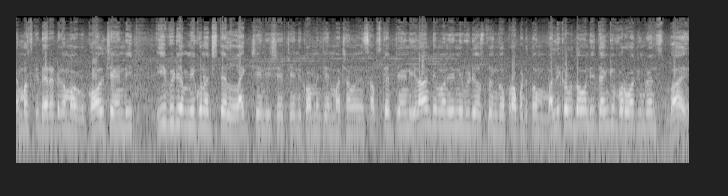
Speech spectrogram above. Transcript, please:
నెంబర్స్కి డైరెక్ట్గా మాకు కాల్ చేయండి. ఈ వీడియో మీకు నచ్చితే లైక్ చేయండి షేర్ చేయండి కామెంట్ చేయండి మా ఛానల్ని సబ్స్క్రైబ్ చేయండి. ఇలాంటి మరిన్ని వీడియోస్తో ఇంకో ప్రాపర్టీతో మళ్ళీ కలుద్దామండి. Thank you for watching friends bye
